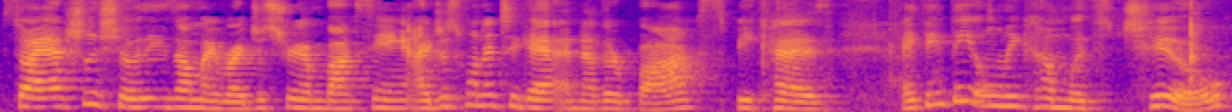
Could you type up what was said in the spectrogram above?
So I actually show these on my registry unboxing. I just wanted to get another box because I think they only come with two.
